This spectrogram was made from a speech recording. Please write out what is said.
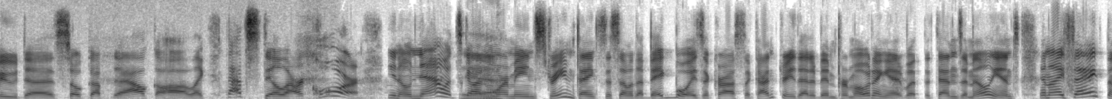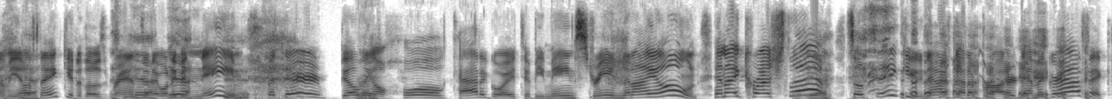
food to uh, soak up the alcohol. Like that's still our core. You know, now it's gone yeah. more mainstream thanks to some of the big boys across the country that have been promoting it with the tens of millions. And I thank them. You know, yeah. thank you to those brands yeah, that I won't even name, but they're building right. a whole category to be mainstream that I own, and I crush them. So thank you. Now I've got a broader demographic,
